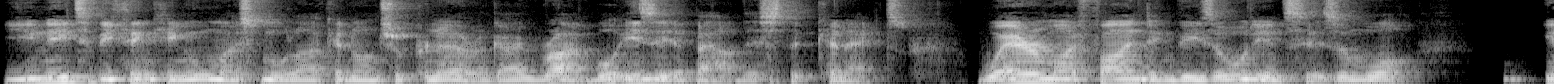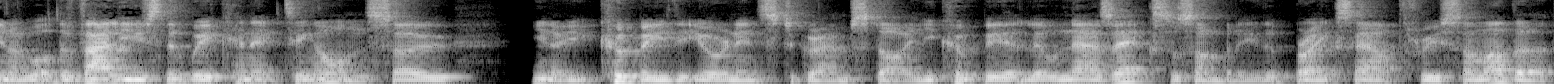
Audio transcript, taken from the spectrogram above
You need to be thinking almost more like an entrepreneur and going right. What is it about this that connects? Where am I finding these audiences, and what you know what the values that we're connecting on? So you know, it could be that you're an Instagram star. You could be a Lil Nas X or somebody that breaks out through some other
